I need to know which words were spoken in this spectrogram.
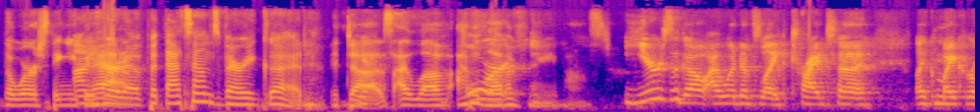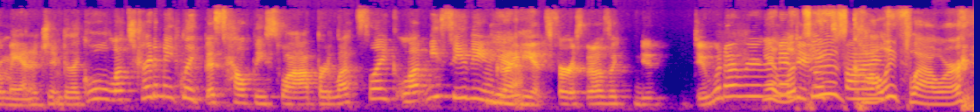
the worst thing you could unheard have. of, but that sounds very good. It does. I love I Or- love a creamy pasta. years ago i would have like tried to like micromanage it and be like oh let's try to make like this healthy swap or let's like let me see the ingredients first but i was like do, whatever you're Yeah, gonna let's do it's use fine." cauliflower.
